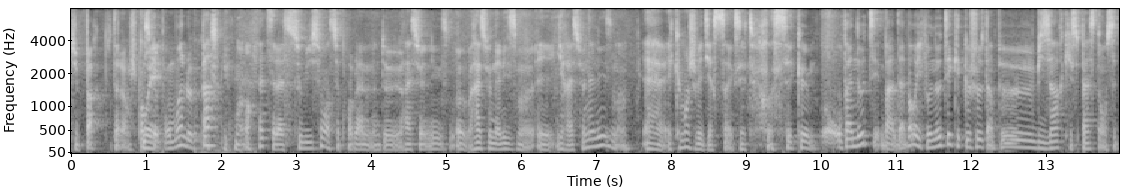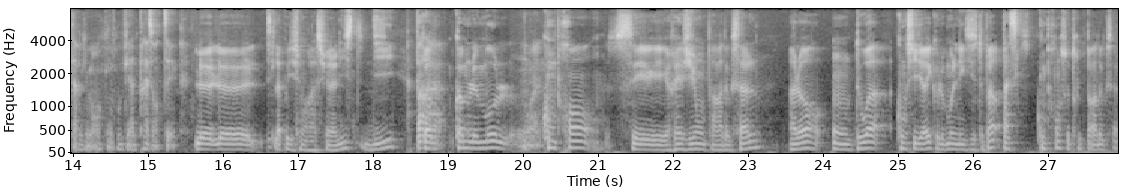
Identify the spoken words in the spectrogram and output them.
du parc tout à l'heure. Je pense Ouais. que pour moi, le parc, en fait, c'est la solution à ce problème de rationalisme, euh, rationalisme et irrationalisme. Euh, et comment je vais dire ça exactement? C'est que on va noter. Bah, d'abord, il faut noter quelque chose d'un peu bizarre qui se passe dans cet argument qu'on vient de présenter. Le, le- la position rationaliste dit, Par- comme, comme le Ouais. comprend ces régions paradoxales, alors on doit considérer que le môle n'existe pas parce qu'il comprend ce truc paradoxal.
